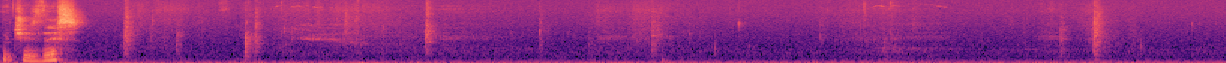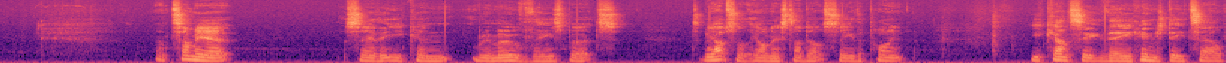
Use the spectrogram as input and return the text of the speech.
which is this. Now Tamiya say that you can remove these but to be absolutely honest I don't see the point. You can see the hinge detail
